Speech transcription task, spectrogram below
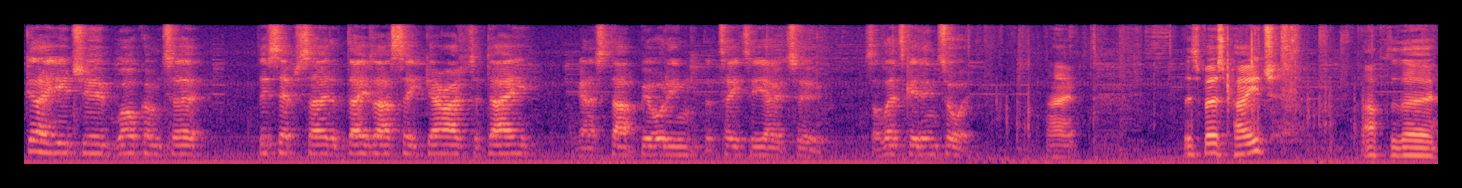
G'day YouTube, welcome to this episode of Dave's RC Garage. Today we're going to start building the TT-02. So let's get into it. Right. This first page, after the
